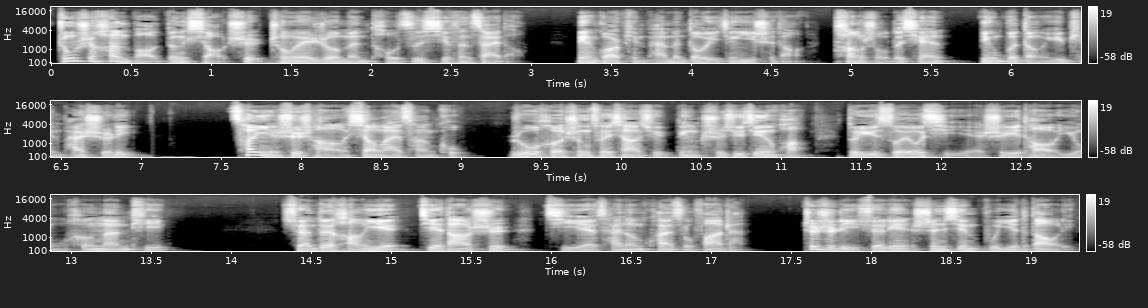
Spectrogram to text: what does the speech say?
中式汉堡等小吃成为热门投资细分赛道。面馆品牌们都已经意识到，烫手的钱并不等于品牌实力。餐饮市场向来残酷，如何生存下去并持续进化，对于所有企业是一套永恒难题。选对行业，借大势，企业才能快速发展。这是李学林深信不疑的道理。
